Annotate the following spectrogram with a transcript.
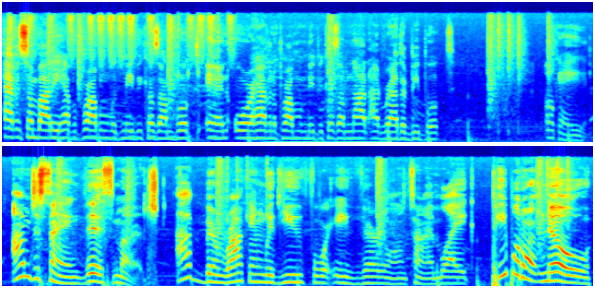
having somebody have a problem with me because I'm booked and or having a problem with me because I'm not, I'd rather be booked. Okay, I'm just saying this much. I've been rocking with you for a very long time. Like people don't know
